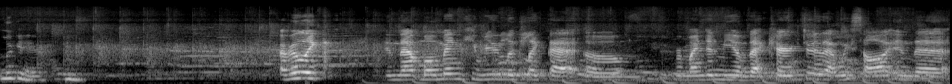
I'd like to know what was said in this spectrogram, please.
Look at him. I feel like in that moment he really looked like that. Um, reminded me of that character that we saw in the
